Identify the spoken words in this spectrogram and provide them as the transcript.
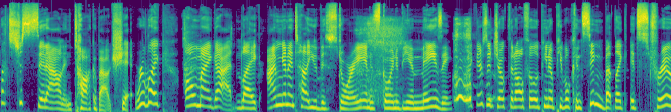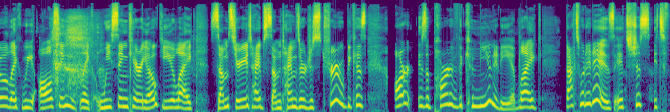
let's just sit down and talk about shit. We're like oh my god like i'm gonna tell you this story and it's going to be amazing. Like there's a joke that all filipino people can sing but like it's true. Like we all sing like we sing karaoke. Like some stereotypes sometimes are just true because art is a part of the community. Like that's what it is. It's just it's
